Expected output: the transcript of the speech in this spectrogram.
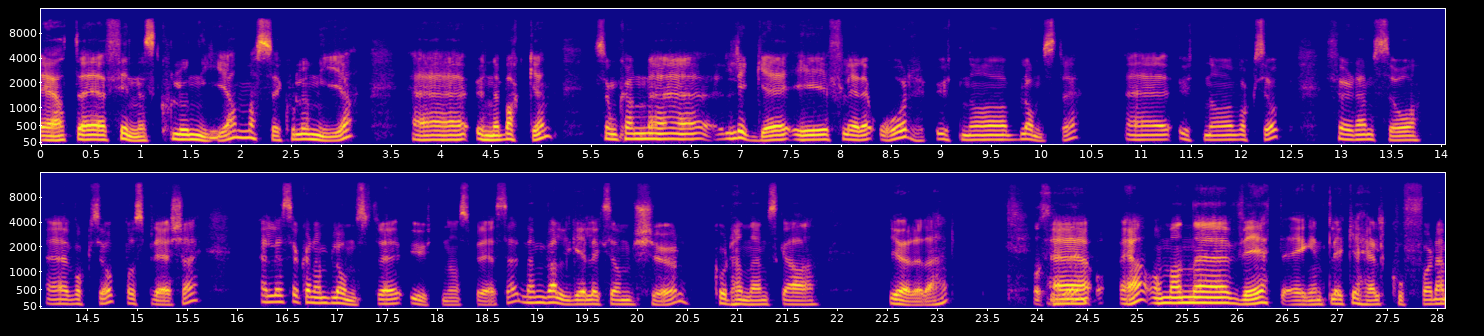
er at det finnes kolonier, masse kolonier, eh, under bakken som kan eh, ligge i flere år uten å blomstre, eh, uten å vokse opp, før de så eh, vokser opp og sprer seg. Eller så kan de blomstre uten å spre seg. De velger liksom sjøl hvordan de skal gjøre det her. Eh, ja, og man eh, vet egentlig ikke helt hvorfor de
